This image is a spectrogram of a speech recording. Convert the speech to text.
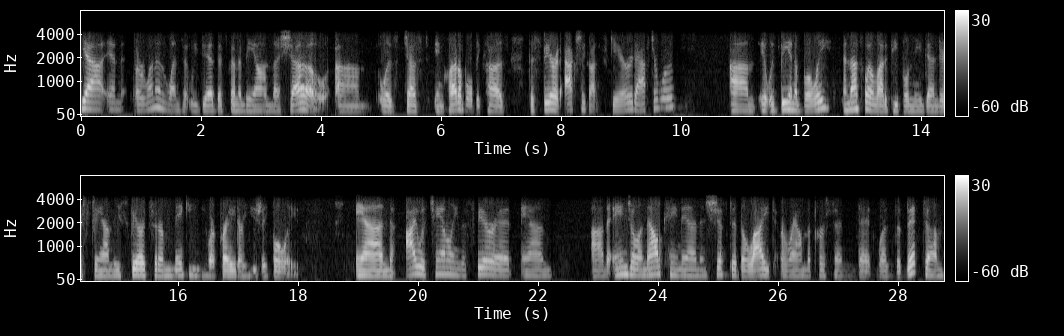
Yeah, and or one of the ones that we did that's going to be on the show um, was just incredible because the spirit actually got scared afterwards. Um, it was being a bully, and that's what a lot of people need to understand. These spirits that are making you afraid are usually bullies. And I was channeling the spirit, and uh, the angel Anael came in and shifted the light around the person that was the victim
